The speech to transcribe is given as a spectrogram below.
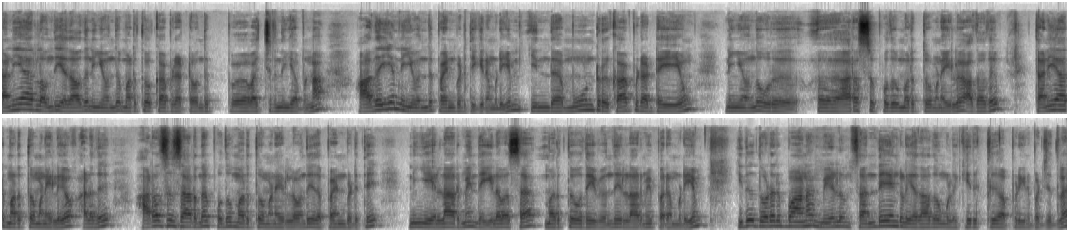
தனியாரில் வந்து ஏதாவது நீங்கள் வந்து மருத்துவ காப்பீடு அட்டை வந்து வச்சுருந்தீங்க அப்படின்னா அதையும் நீங்கள் வந்து பயன்படுத்திக்கிற முடியும். இந்த மூன்று காப்பீடு அட்டையையும் நீங்கள் வந்து ஒரு அரசு பொது மருத்துவமனையிலோ அதாவது தனியார் மருத்துவமனையிலையோ அல்லது அரசு சார்ந்த பொது மருத்துவமனைகளில் வந்து இதை பயன்படுத்தி நீங்கள் எல்லாருமே இந்த இலவச மருத்துவ உதவி வந்து எல்லாருமே பெற முடியும். இது தொடர்பான மேலும் சந்தேகங்கள் ஏதாவது உங்களுக்கு இருக்குது அப்படிங்கிற பட்சத்தில்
